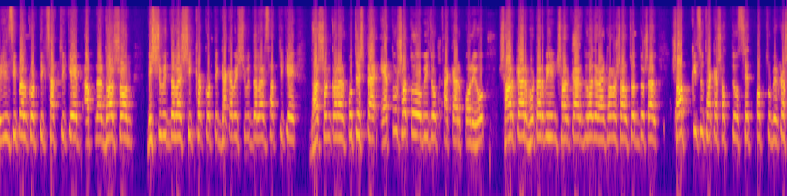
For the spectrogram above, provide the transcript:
প্রিন্সিপাল কর্তৃক ছাত্রীকে আপনার ধর্ষণ বিশ্ববিদ্যালয়ের শিক্ষক কর্তৃক ঢাকা বিশ্ববিদ্যালয়ের ছাত্রীকে ধর্ষণ করার প্রচেষ্টা এত শত অভিযোগ থাকার পরেও সরকার, ভোটারবিহীন সরকার দু হাজার আঠারো সাল, চোদ্দ সাল, সবকিছু থাকা সত্ত্বেও শ্বেতপত্র প্রকাশ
